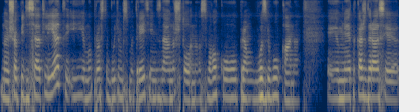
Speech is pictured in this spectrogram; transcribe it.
ну, еще 50 лет, и мы просто будем смотреть, я не знаю, на что, на свалку прям возле вулкана. И мне это каждый раз я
